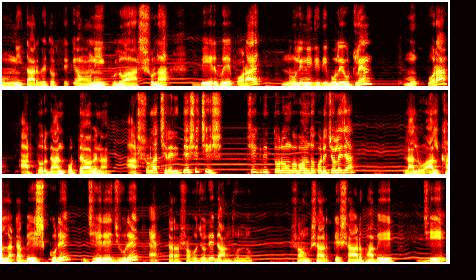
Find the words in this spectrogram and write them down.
অমনি তার ভেতর থেকে অনেকগুলো আরশোলা বের হয়ে পড়ায় নলিনী দিদি বলে উঠলেন মুখ পোড়া আর তোর গান করতে হবে না। আরশোলা ছেড়ে দিতে এসেছিস? শীঘ্রই তরঙ্গ বন্ধ করে চলে যা। লালু আলখাল্লাটা বেশ করে ঝেড়ে ঝুড়ে একতারা সহযোগে গান ধরল। সংসারকে সার ভাবে যে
